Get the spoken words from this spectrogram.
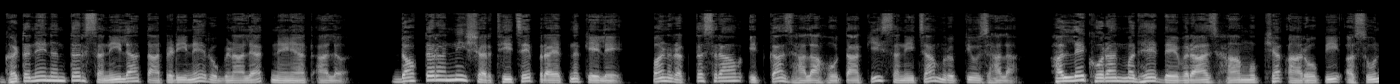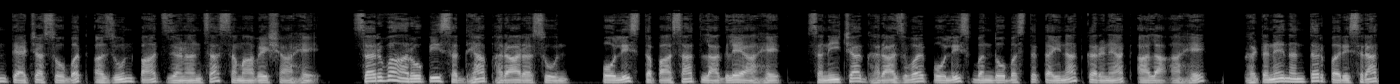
घटनेनंतर सनीला तातडीने रुग्णालयात नेण्यात आलं. डॉक्टरांनी शर्थीचे प्रयत्न केले पण रक्तस्राव इतका झाला होता की सनीचा मृत्यू झाला. हल्लेखोरांमध्ये देवराज हा मुख्य आरोपी असून त्याच्यासोबत अजून पाच जणांचा समावेश आहे. सर्व आरोपी सध्या फरार असून पोलीस तपासात लागले आहेत. सनीच्या घराजवळ पोलीस बंदोबस्त तैनात करण्यात आला आहे. घटनेनंतर परिसरात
